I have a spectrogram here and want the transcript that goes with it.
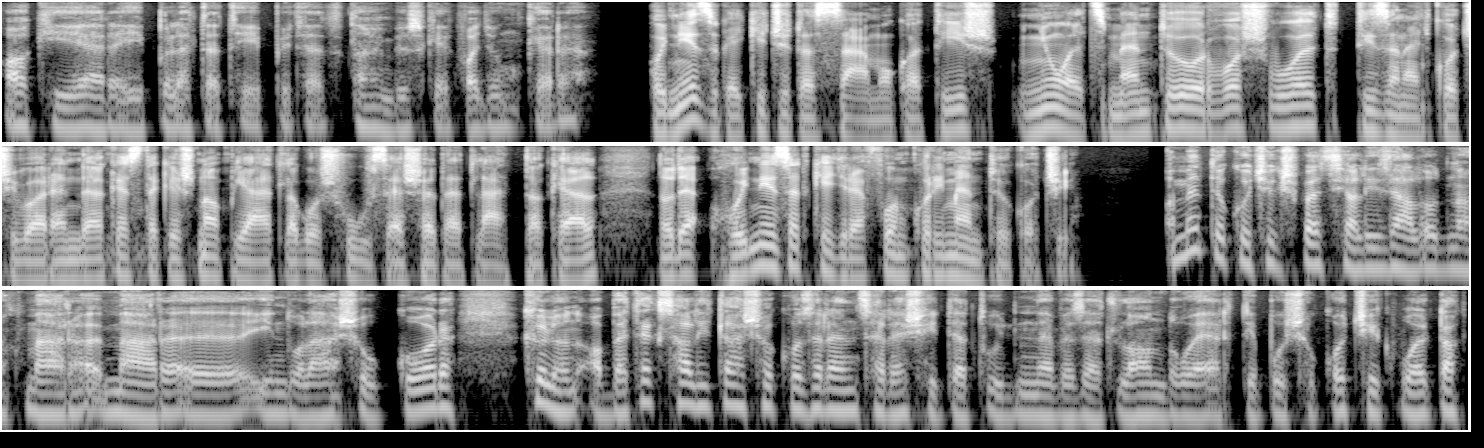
aki erre épületet épített. Nagyon büszkék vagyunk erre. Hogy nézzük egy kicsit a számokat is, 8 mentőorvos volt, 11 kocsival rendelkeztek, és napi átlagos 20 esetet láttak el. No de hogy nézett ki egy reformkori mentőkocsi? A mentőkocsik specializálódnak már, már indulásukkor. Külön a betegszállításokhoz rendszeresített úgynevezett Landauer típusú kocsik voltak.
